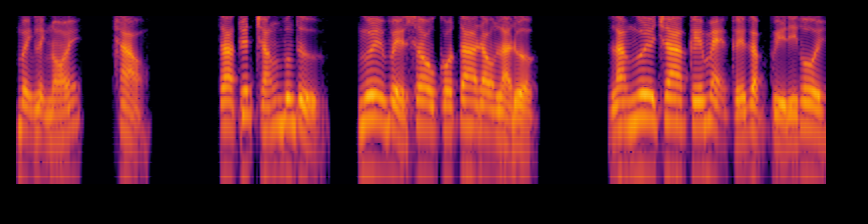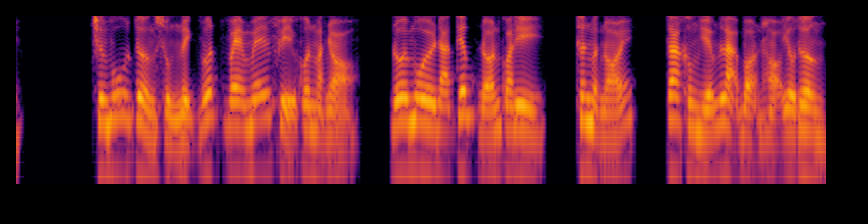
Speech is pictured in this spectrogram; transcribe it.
mệnh lệnh nói, hảo. Ta tuyết trắng vương tử, ngươi về sau có ta đau là được. Làm ngươi cha kế mẹ kế gặp quỷ đi thôi. Trương Vũ tưởng sủng nịch vớt ve mễ phỉ khuôn mặt nhỏ, đôi môi đã tiếp đón qua đi, thân mật nói, ta không hiếm lạ bọn họ yêu thương.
